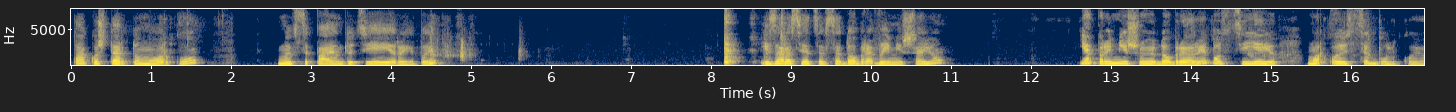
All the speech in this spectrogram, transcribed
Також терту моркву ми всипаємо до цієї риби. І зараз я це все добре вимішаю. Я перемішую добре рибу з цією морквою з цибулькою,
